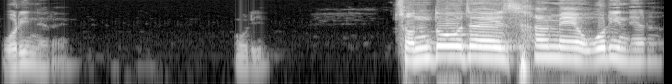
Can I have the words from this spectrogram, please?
올인해라. 올인. 전도자의 삶에 올인해라.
